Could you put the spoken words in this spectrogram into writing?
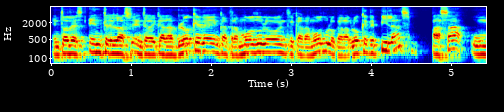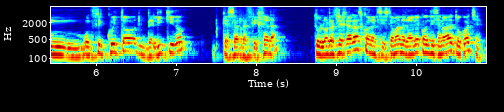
Entonces, entre, las, entre cada bloque de, en cada módulo, entre cada módulo, cada bloque de pilas, pasa un, un circuito de líquido que se refrigera. Tú lo refrigeras con el sistema del aire acondicionado de tu coche.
